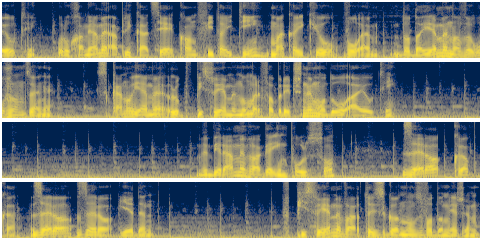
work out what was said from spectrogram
IoT. Uruchamiamy aplikację Confit IT Mac IQ WM. Dodajemy nowe urządzenie. Skanujemy lub wpisujemy numer fabryczny modułu IoT. Wybieramy wagę impulsu 0.001. Wpisujemy wartość zgodną z wodomierzem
